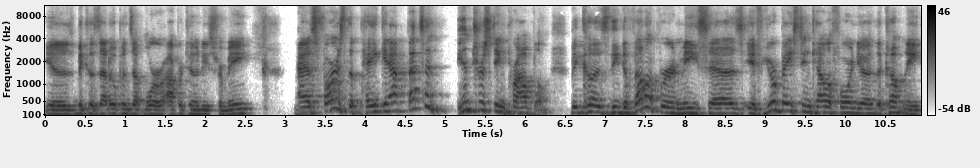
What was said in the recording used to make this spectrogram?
is because that opens up more opportunities for me. As far as the pay gap, that's an interesting problem because the developer in me says if you're based in California, the company,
